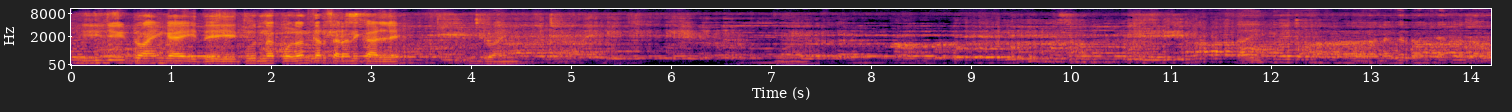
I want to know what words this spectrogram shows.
ही जी ड्रॉइंग आहे इथे ही पूर्ण कोळणकर सरांनी काढले. ड्रॉइंग नगरपंचायतला जाऊ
